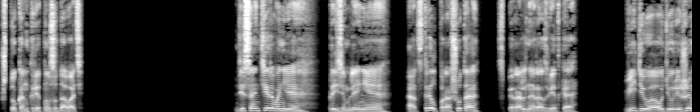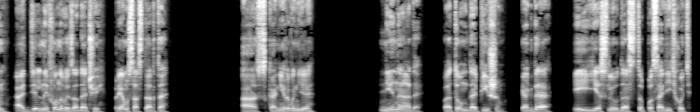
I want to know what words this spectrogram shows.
что конкретно задавать? Десантирование, приземление, отстрел парашюта, спиральная разведка. Видео-аудиорежим отдельной фоновой задачей, прямо со старта. А сканирование? Не надо, потом допишем. Когда и если удастся посадить хоть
